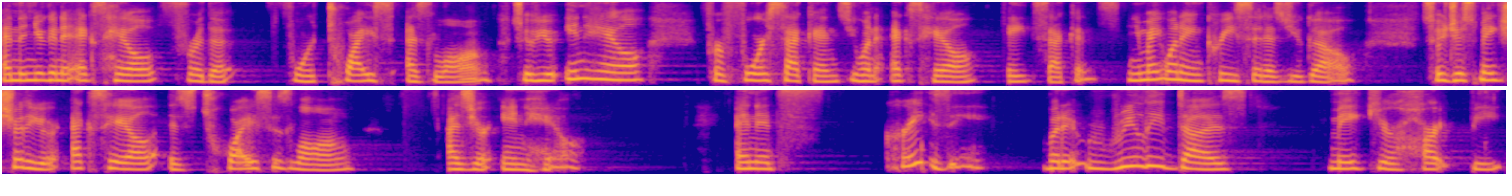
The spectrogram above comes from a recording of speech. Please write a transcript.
and then you're going to exhale for the for twice as long. So if you inhale for 4 seconds, you want to exhale 8 seconds. You might want to increase it as you go. So just make sure that your exhale is twice as long as your inhale. And it's crazy, but it really does make your heartbeat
